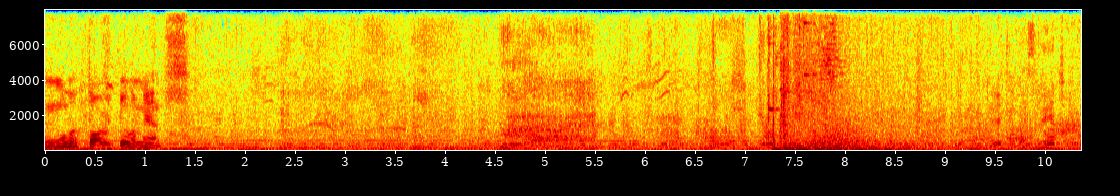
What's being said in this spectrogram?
Um molotov pelo menos. Ele tá mais lento?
